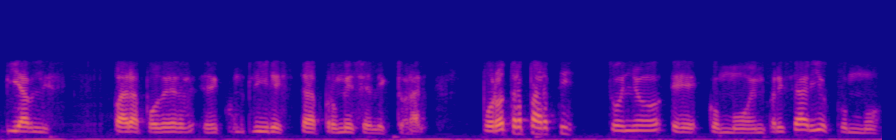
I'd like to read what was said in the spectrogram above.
viables para poder eh, cumplir esta promesa electoral. Por otra parte, Toño, eh, como empresario, como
